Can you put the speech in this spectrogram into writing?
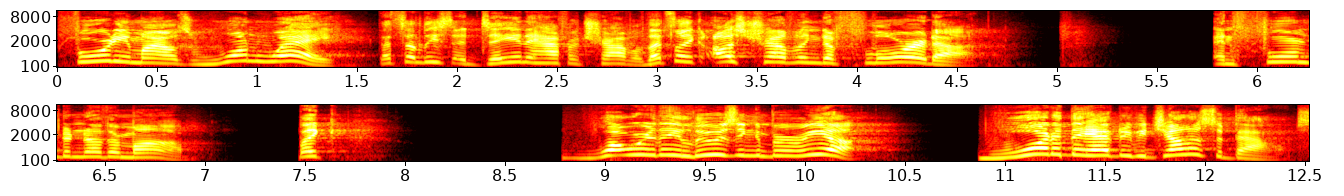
40 miles one way. That's at least a day and a half of travel. That's like us traveling to Florida and formed another mob. Like, what were they losing in Berea? What did they have to be jealous about?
